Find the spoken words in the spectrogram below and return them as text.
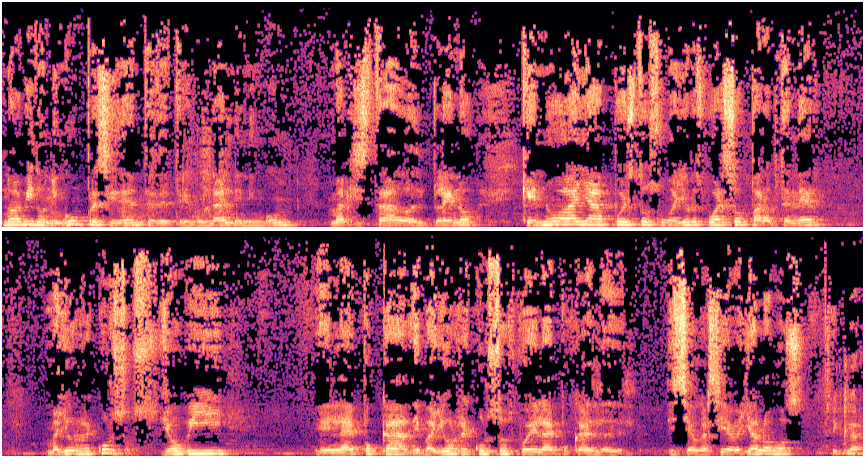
no ha habido ningún presidente de tribunal ni ningún magistrado del Pleno que no haya puesto su mayor esfuerzo para obtener mayores recursos. Yo vi en la época de mayor recursos fue la época del Liceo García Villalobos, Sí, claro.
